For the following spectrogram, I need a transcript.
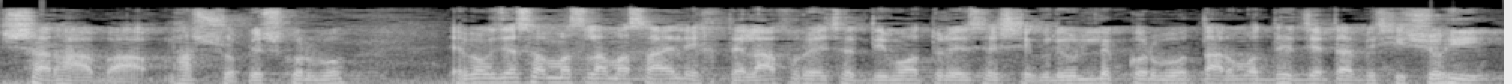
সারহা বা ভাষ্য পেশ করব। এবং যেসব মাসলা মাসাইল ইখতলাফ রয়েছে, দ্বিমত রয়েছে, সেগুলি উল্লেখ করব। তার মধ্যে যেটা বেশি সহি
